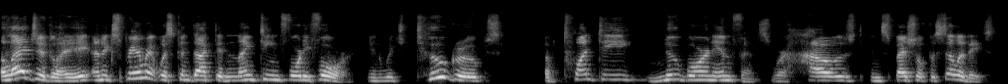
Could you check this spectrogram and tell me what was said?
Allegedly, an experiment was conducted in 1944 in which two groups of 20 newborn infants were housed in special facilities.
